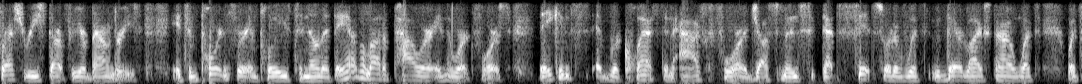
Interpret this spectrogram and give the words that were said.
fresh restart for your boundaries. It's important for employees to know that they have a lot of power in the workforce. They can request and ask for adjustments that fit sort of with their lifestyle, what's what's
